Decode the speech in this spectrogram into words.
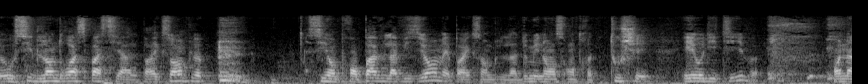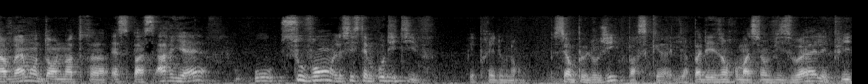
aussi de l'endroit spatial. Par exemple, si on ne prend pas la vision, mais par exemple la dominance entre toucher et auditive, on a vraiment dans notre espace arrière où souvent le système auditif est prédominant. C'est un peu logique parce qu'il n'y a pas des informations visuelles, et puis,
